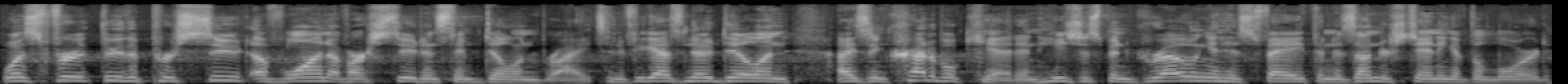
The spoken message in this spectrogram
was for, through the pursuit of one of our students named Dylan Bright. And if you guys know Dylan, uh, he's an incredible kid, and he's just been growing in his faith and his understanding of the Lord.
